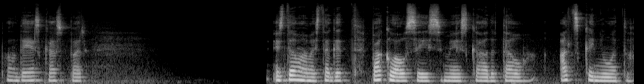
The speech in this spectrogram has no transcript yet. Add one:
Paldies, Kaspar! Es domāju, mēs tagad paklausīsimies kādu tavu atskaņotu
